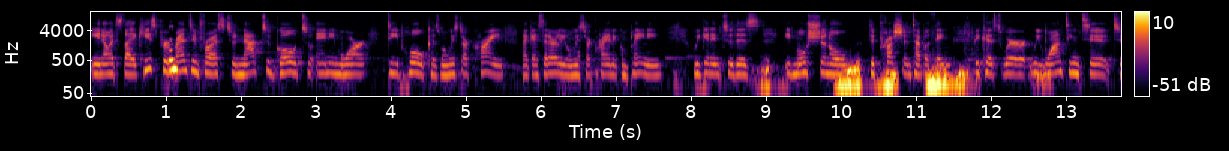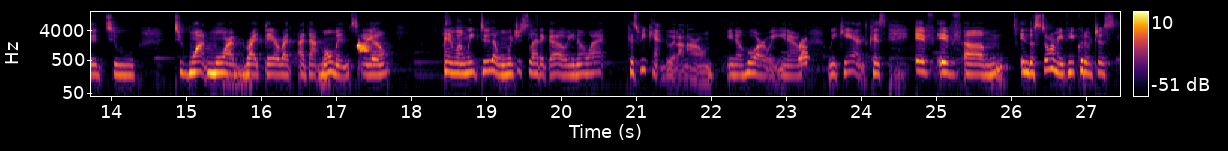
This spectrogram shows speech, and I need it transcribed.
You know it's like he's mm-hmm. preventing for us to not to go to any more deep hole because when we start crying like i said earlier when we start crying and complaining we get into this emotional depression type of thing because we're we wanting to to to to want more right there right at that moment you know? And when we do that when we just let it go you know what because we can't do it on our own. You know who are we? You know right. we can't. Because if if um in the storm if he could have just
